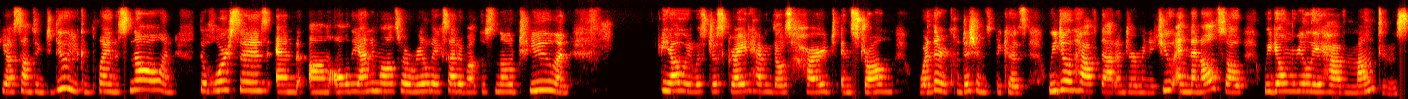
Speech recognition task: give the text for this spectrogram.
you have something to do. You can play in the snow and the horses and um, all the animals were really excited about the snow too. And you know it was just great having those hard and strong weather conditions because we don't have that in germany too and then also we don't really have mountains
